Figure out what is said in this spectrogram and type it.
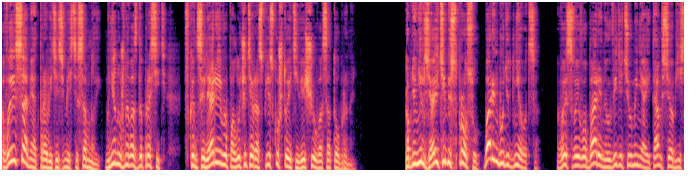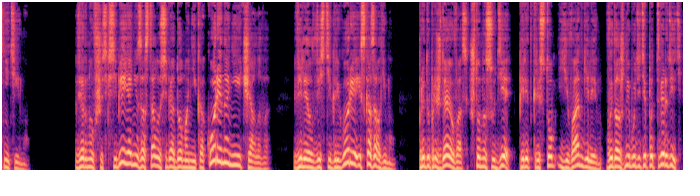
«Вы сами отправитесь вместе со мной. Мне нужно вас допросить. В канцелярии вы получите расписку, что эти вещи у вас отобраны». «А мне нельзя идти без спросу. Барин будет гневаться». «Вы своего барина увидите у меня, и там все объясните ему». Вернувшись к себе, я не застал у себя дома ни Кокорина, ни Ичалова. Велел ввести Григория и сказал ему, «Предупреждаю вас, что на суде, перед крестом и Евангелием вы должны будете подтвердить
